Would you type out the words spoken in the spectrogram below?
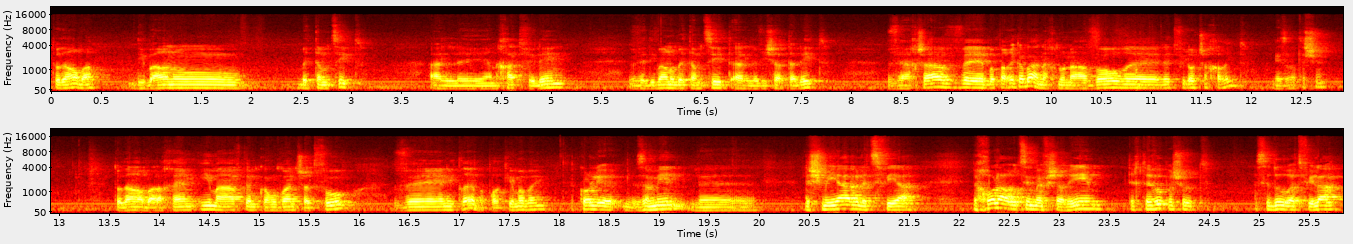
תודה רבה. דיברנו בתמצית על אה, הנחת תפילין, ודיברנו בתמצית על לבישת טלית, ועכשיו אה, בפרק הבא אנחנו נעבור אה, לתפילות שחרית. בעזרת השם. תודה רבה לכם. אם אהבתם כמובן שתפו, ונתראה בפרקים הבאים. הכל זמין לשמיעה ולצפייה בכל הערוצים האפשריים. תכתבו פשוט הסידור והתפילה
